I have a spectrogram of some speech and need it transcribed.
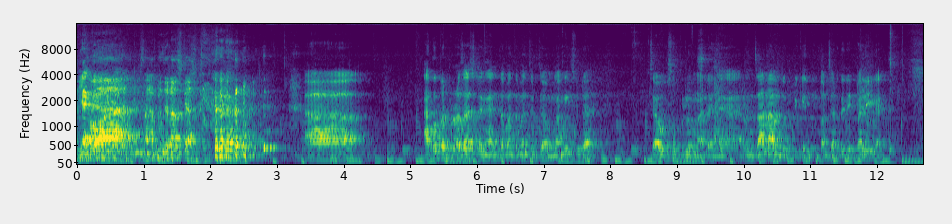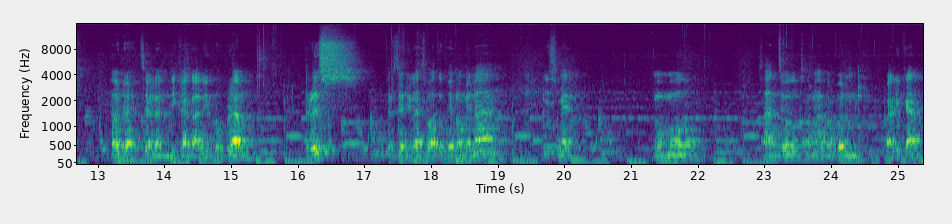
Ya, ya sangat menjelaskan. Eh, aku berproses dengan teman-teman Jogja Homecoming sudah jauh sebelum adanya rencana untuk bikin konser titik balik kan. Kita udah jalan tiga kali program, terus terjadilah suatu fenomena Ismet, Momo, Sancho sama Babon balikan.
